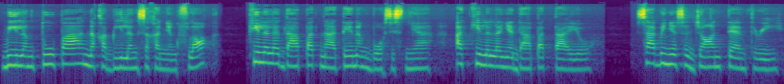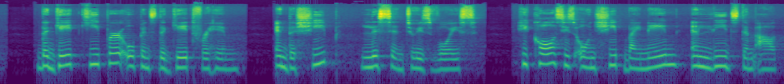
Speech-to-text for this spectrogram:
Bilang tupa na kabilang sa kanyang flock, kilala dapat natin ang boses niya at kilala niya dapat tayo. Sabi niya sa John 10.3, The gatekeeper opens the gate for him, and the sheep listen to his voice. He calls his own sheep by name and leads them out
